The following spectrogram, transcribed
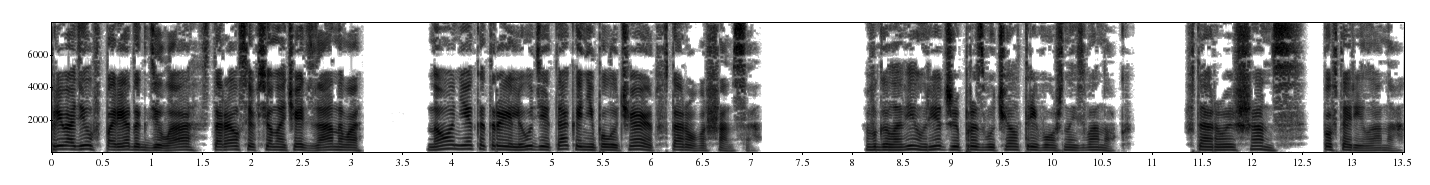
приводил в порядок дела, старался все начать заново. Но некоторые люди так и не получают второго шанса. В голове у Реджи прозвучал тревожный звонок. «Второй шанс», — повторила она.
